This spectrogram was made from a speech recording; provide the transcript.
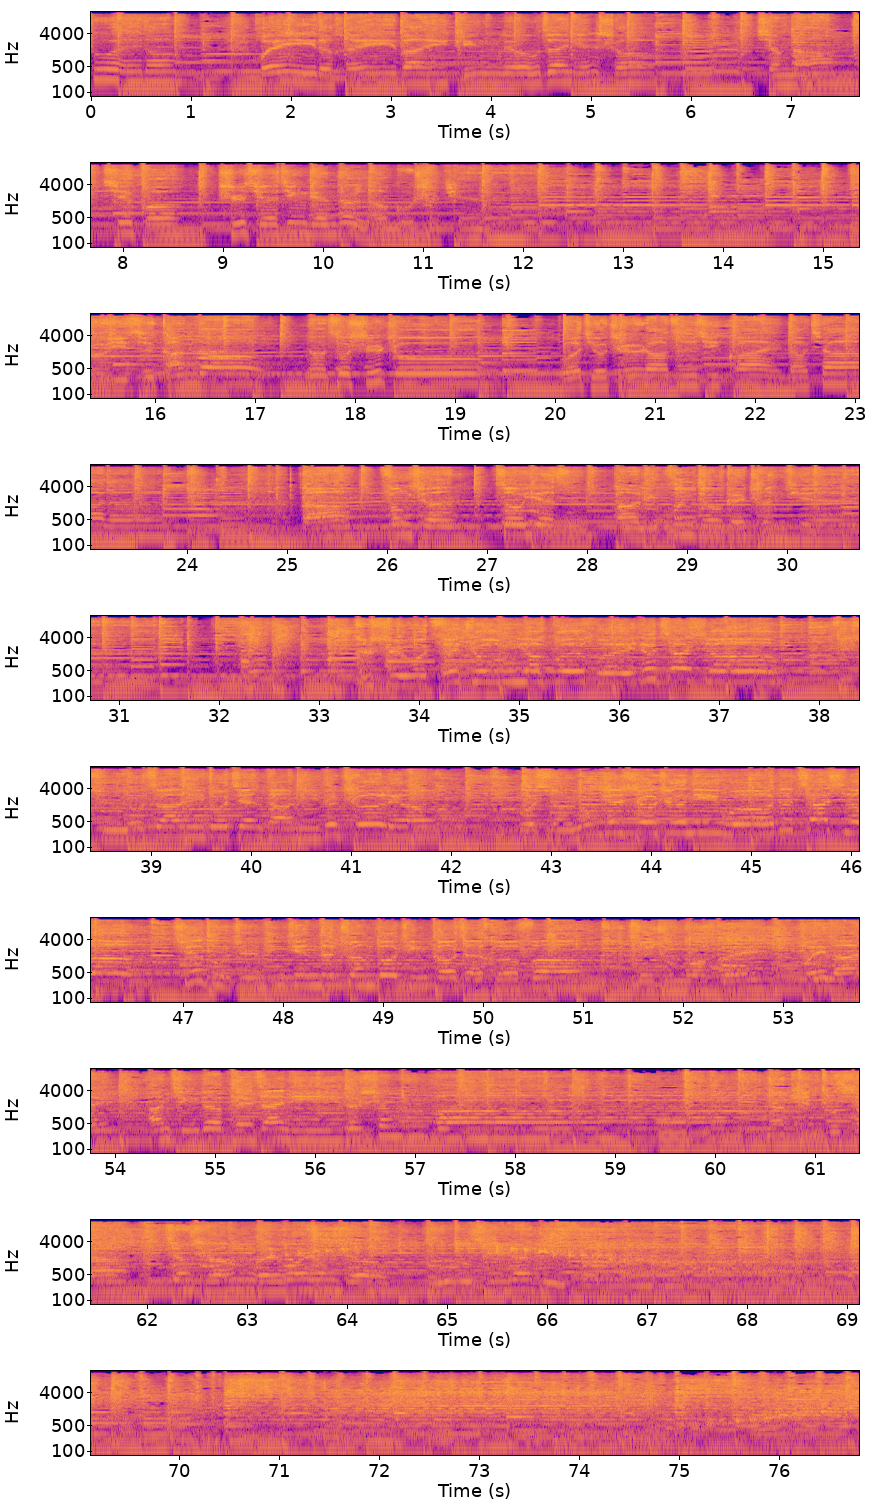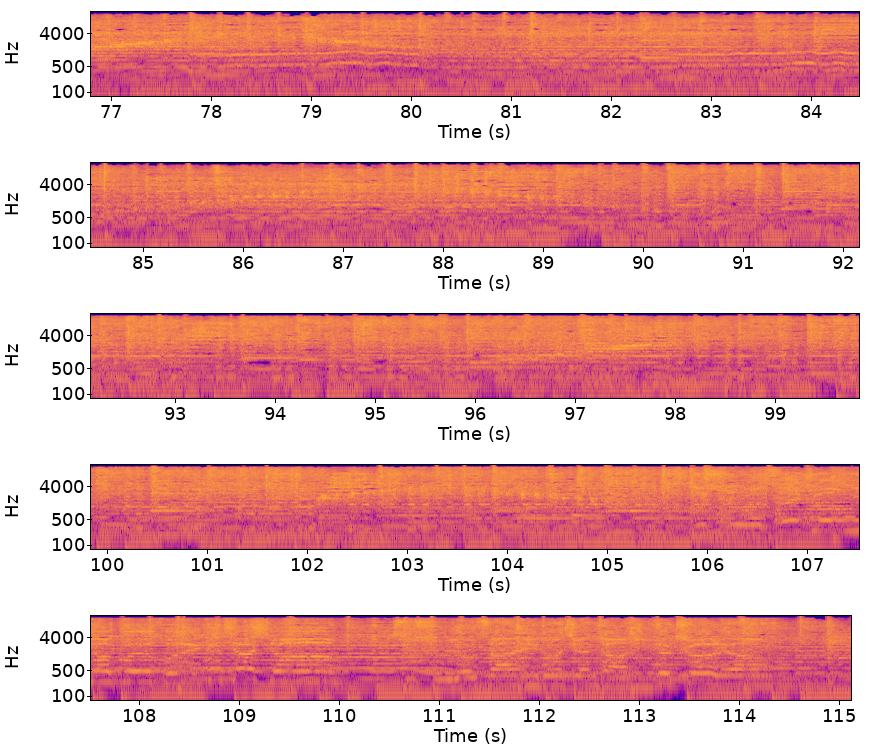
出味道，回忆的黑白停留在年少。像那些过时却经典的老故事片。有一次看到那座石柱，我就知道自己快到家了。大风卷走叶子，把灵魂丢给春天。这是我最终要归回的家乡。即使有再多践踏你的车辆，我想永远守着你我的家乡，却不知明天的船舶停靠在何方。最终我会回来，安静地陪在你的身旁。下将成为我永久不弃的地方。车辆，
